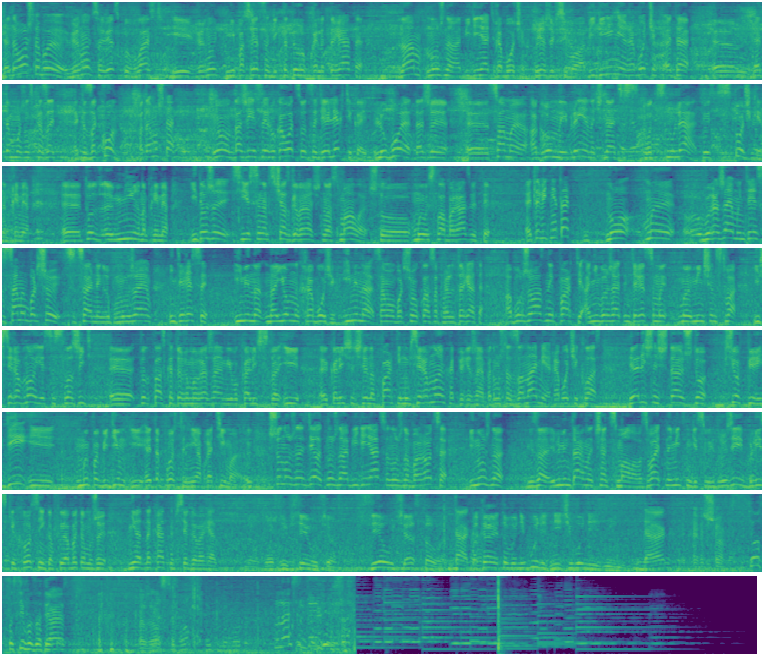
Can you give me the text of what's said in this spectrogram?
Для того, чтобы вернуть советскую власть и вернуть непосредственно диктатуру пролетариата, нам нужно объединять рабочих, прежде всего. Объединение рабочих это, э, это можно сказать, это закон. Потому что, ну, даже если руководствоваться диалектикой, любое, даже э, самое огромное явление начинается с, вот с нуля, то есть с точки, например. Э, тот э, мир, например. И с- если нам сейчас говорят, что нас мало, что мы слабо развиты, это ведь не так. Но мы э, выражаем интересы самой большой социальной группы, мы выражаем интересы именно наемных рабочих, именно самого большого класса пролетариата. А буржуазные партии, они выражают интересы меньшинства. И все равно, если сложить э, тот класс, который мы выражаем, его количество и э, количество членов партии, мы все равно их опережаем, потому что за нами рабочий класс. Я лично считаю, что все впереди, и мы победим, и это просто необратимо. Что нужно сделать? Нужно объединяться, нужно бороться, и нужно, не знаю, элементарно начинать с малого. Звать на митинги своих друзей, близких, родственников, и об этом уже неоднократно все говорят. Да, должны все участвовать. Все участвовать. Так. Пока этого не будет, ничего не изменится. Так, хорошо. Все, спасибо за ответ. Да, пожалуйста. У нас интервью.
